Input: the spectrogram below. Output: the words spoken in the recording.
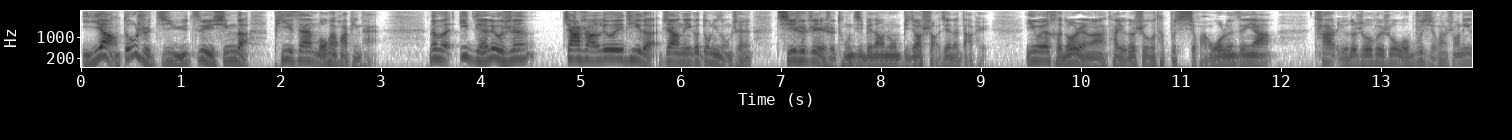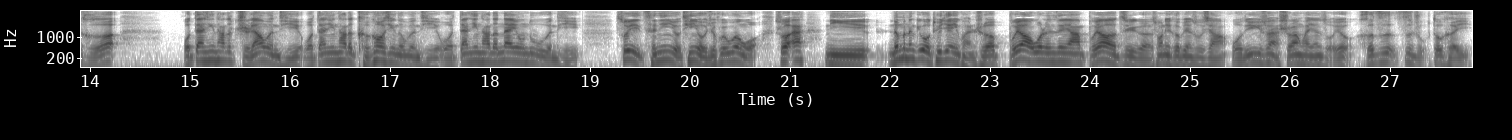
一样，都是基于最新的 P3 模块化平台。那么1.6升加上 6AT 的这样的一个动力总成，其实这也是同级别当中比较少见的搭配。因为很多人啊，他有的时候他不喜欢涡轮增压。他有的时候会说我不喜欢双离合，我担心它的质量问题，我担心它的可靠性的问题，我担心它的耐用度问题。所以曾经有听友就会问我说：“哎，你能不能给我推荐一款车，不要涡轮增压，不要这个双离合变速箱？我的预算十万块钱左右，合资自主都可以。”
